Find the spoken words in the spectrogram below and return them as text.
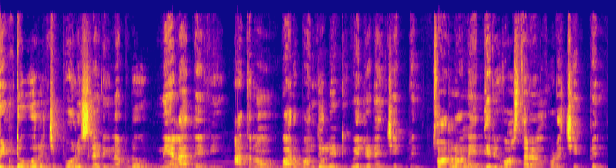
పింటూ గురించి పోలీసులు అడిగినప్పుడు నీలాదేవి అతను వారి బంధువుల ఇంటికి వెళ్ళాడని చెప్పింది. త్వరలోనే తిరిగి వస్తాడని కూడా చెప్పింది.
